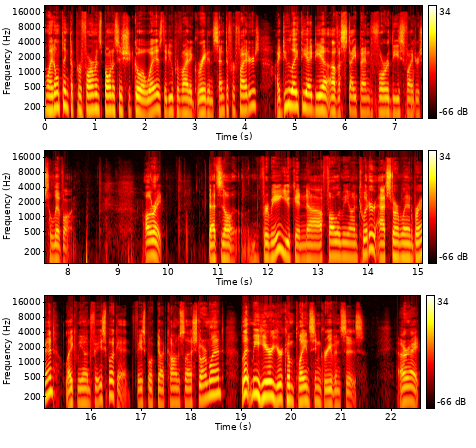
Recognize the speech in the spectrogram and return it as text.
well, I don't think the performance bonuses should go away as they do provide a great incentive for fighters. I do like the idea of a stipend for these fighters to live on. All right. That's all for me. You can uh, follow me on Twitter at Stormland Brand. Like me on Facebook at facebook.com slash Stormland. Let me hear your complaints and grievances. All right.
